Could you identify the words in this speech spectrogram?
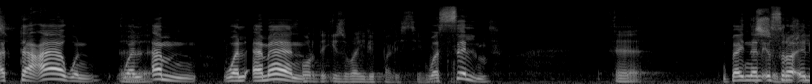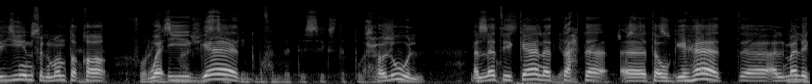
التعاون والأمن والأمان والسلم. بين الإسرائيليين في المنطقة وإيجاد حلول التي كانت تحت آه، توجيهات آه، الملك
